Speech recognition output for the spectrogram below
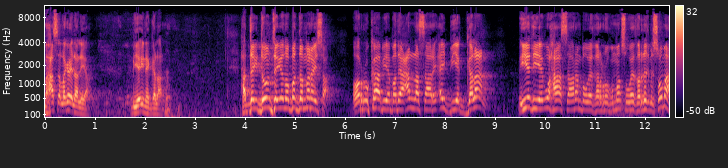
Maxaase laga ilaaliyaa? Biyo inay galaan. Hadday doonta iyadoo badda maraysa oo rukaab iyo badeecad la saaray ay biyo galaan iyadii waxaa saaranba way qaruqmo way qariqmi soo ma?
